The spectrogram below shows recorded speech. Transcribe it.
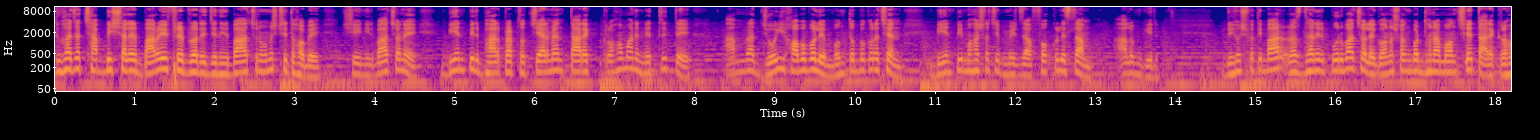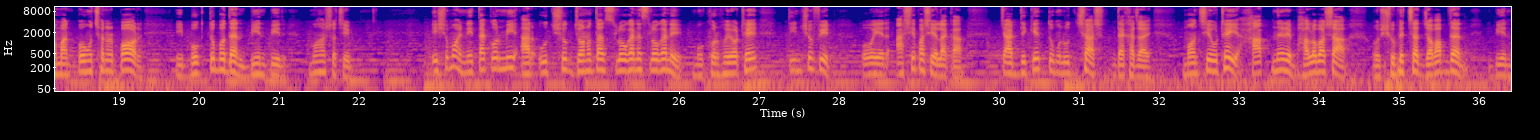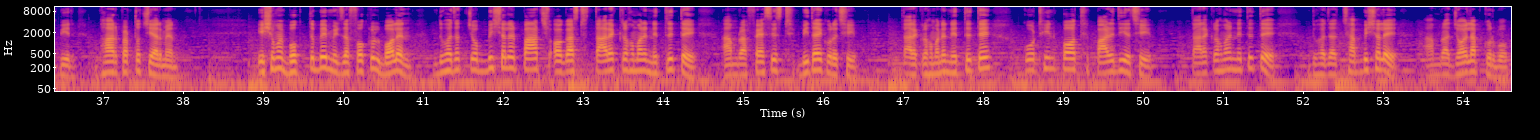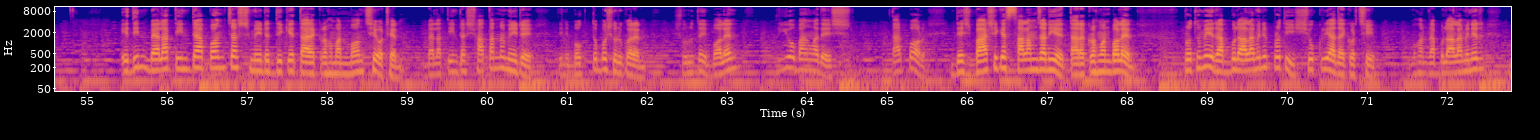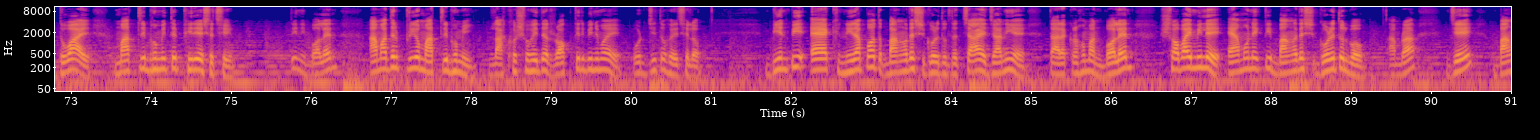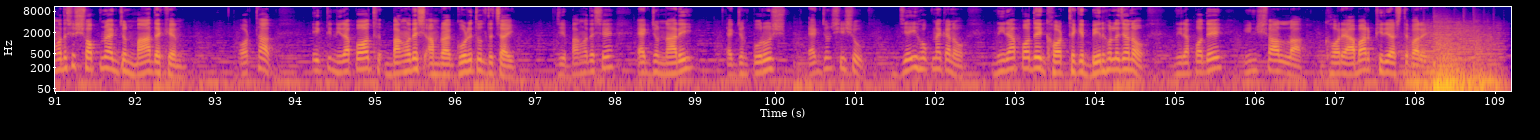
দু হাজার ছাব্বিশ সালের বারোই ফেব্রুয়ারি যে নির্বাচন অনুষ্ঠিত হবে, সেই নির্বাচনে বিএনপির ভারপ্রাপ্ত চেয়ারম্যান তারেক রহমানের নেতৃত্বে আমরা জয়ী হব বলে মন্তব্য করেছেন বিএনপি মহাসচিব মির্জা ফখরুল ইসলাম আলমগীর। বৃহস্পতিবার রাজধানীর পূর্বাচলে গণসংবর্ধনা মঞ্চে তারেক রহমান পৌঁছানোর পর এই বক্তব্য দেন বিএনপির মহাসচিব। এই সময় নেতাকর্মী আর উৎসুক জনতার স্লোগানে স্লোগানে মুখর হয়ে ওঠে তিনশো ফিট ও এর আশেপাশে এলাকা। চারদিকে তুমুল উচ্ছ্বাস দেখা যায়। মঞ্চে উঠেই হাত নেড়ে ভালোবাসা ও শুভেচ্ছার জবাব দেন বিএনপির ভারপ্রাপ্ত চেয়ারম্যান। এ সময় বক্তব্যে মির্জা ফখরুল বলেন দু হাজার চব্বিশ সালের পাঁচ অগাস্ট তারেক রহমানের নেতৃত্বে আমরা ফ্যাসিস্ট বিদায় করেছি। তারেক রহমানের নেতৃত্বে কঠিন পথ পাড়ি দিয়েছি। তারেক রহমানের নেতৃত্বে দু হাজার ছাব্বিশ সালে আমরা জয়লাভ করব। এদিন বেলা তিনটা পঞ্চাশ মিনিটের দিকে তারেক রহমান মঞ্চে ওঠেন। বেলা তিনটা সাতান্ন মিনিটে তিনি বক্তব্য শুরু করেন। শুরুতেই বলেন, প্রিয় বাংলাদেশ। তারপর দেশবাসীকে সালাম জানিয়ে তারাক রহমান বলেন, প্রথমেই রাব্বুল আলমিনের প্রতি শুক্রিয়া আদায় করছি। মহান রাব্বুল আলমিনের দোয়ায় মাতৃভূমিতে ফিরে এসেছি। তিনি বলেন, আমাদের প্রিয় মাতৃভূমি লাখো শহীদের রক্তের বিনিময়ে অর্জিত হয়েছিল। বিএনপি এক নিরাপদ বাংলাদেশ গড়ে তুলতে চায় জানিয়ে তারেক রহমান বলেন, সবাই মিলে এমন একটি বাংলাদেশ গড়ে তুলব আমরা যে বাংলাদেশের স্বপ্ন একজন মা দেখেন। অর্থাৎ একটি নিরাপদ বাংলাদেশ আমরা গড়ে তুলতে চাই, যে বাংলাদেশে একজন নারী, একজন পুরুষ, একজন শিশু, যেই হোক না কেন, নিরাপদে ঘর থেকে বের হলে যেন নিরাপদে ইনশাল্লাহ ঘরে আবার ফিরে আসতে পারে।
